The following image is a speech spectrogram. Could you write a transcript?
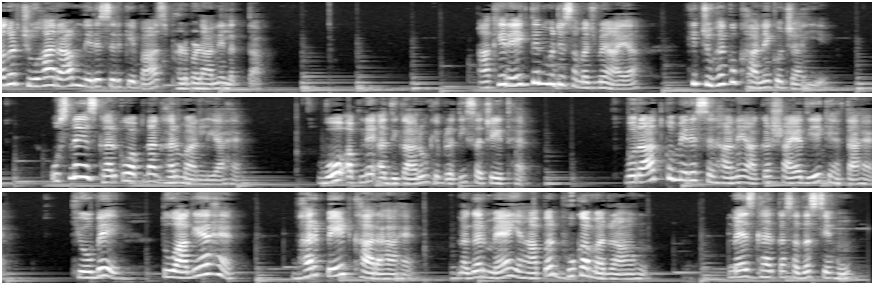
मगर चूहा राम मेरे सिर के पास भड़बड़ाने लगता। आखिर एक दिन मुझे समझ में आया कि चूहे को खाने को चाहिए। उसने इस घर को अपना घर मान लिया है। वो अपने अधिकारों के प्रति सचेत है। वो रात को मेरे सिरहाने आकर शायद ये कहता है, क्यों बे, तू आ गया है? भर पेट खा रहा है, मगर मैं यहाँ पर भूखा मर रहा हूँ। मैं इस घर का सदस्य हूँ,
